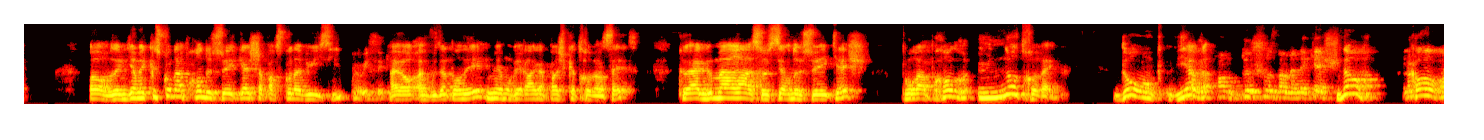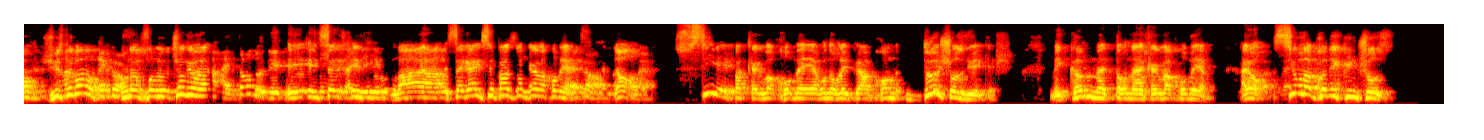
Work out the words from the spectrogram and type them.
Or, vous allez me dire, mais qu'est-ce qu'on apprend de ce Ekech à part ce qu'on a vu ici? Ah oui, c'est. Alors, vous attendez, mais on verra à la page 87 que Agmara se sert de ce Ekech pour apprendre une autre règle. Donc, On viens. va prendre deux choses dans le Marrakech. Non Quand Justement, Ah, d'accord. on apprend autre chose. et on Ah, donné. Et, et c'est- et- bah, cette règle, c'est pas Romer. D'accord. Non, s'il n'y avait pas de Kalva Romer, on aurait pu apprendre deux choses du Ekech. Mais comme maintenant on a un Kalva Romer, alors si on n'apprenait qu'une chose,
